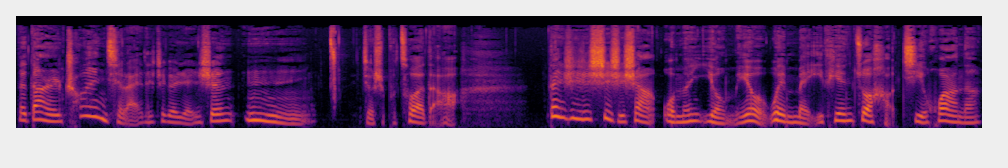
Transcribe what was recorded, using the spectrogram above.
那当然串起来的这个人生，嗯，就是不错的啊。但是事实上，我们有没有为每一天做好计划呢？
